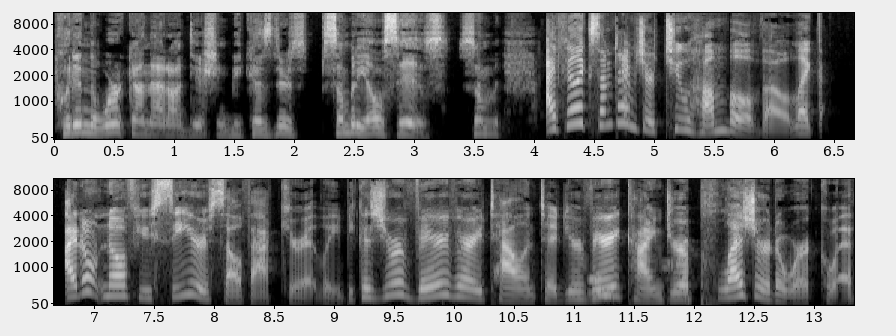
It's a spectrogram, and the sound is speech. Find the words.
put in the work on that audition because there's somebody else is. Some I feel like sometimes you're too humble though. Like I don't know if you see yourself accurately because you're very, very talented. You're oh, very kind. You're a pleasure to work with.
